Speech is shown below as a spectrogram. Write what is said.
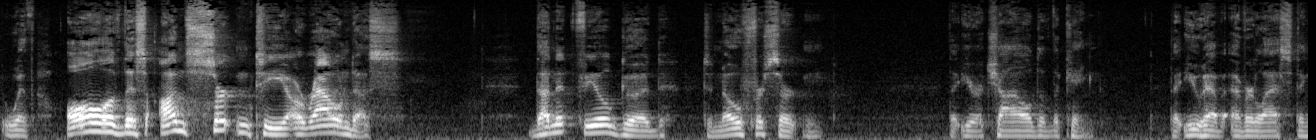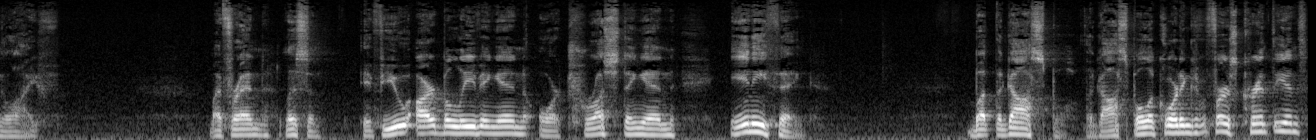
with all of this uncertainty around us, doesn't it feel good to know for certain that you're a child of the King, that you have everlasting life? My friend, listen, if you are believing in or trusting in anything but the gospel. The gospel, according to 1 Corinthians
